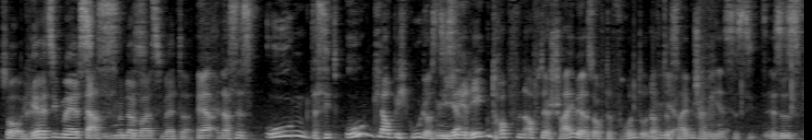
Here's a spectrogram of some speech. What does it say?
So, Okay. hier sieht man jetzt Das wunderbares Wetter. Ja, das ist un das sieht unglaublich gut aus. Diese Ja. Regentropfen auf der Scheibe, also auf der Front oder auf der Ja. Seitenscheibe, es ist, es ist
